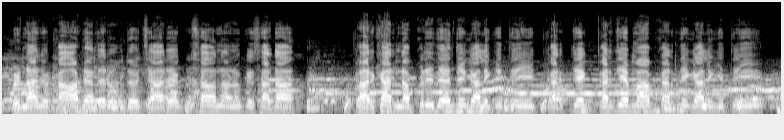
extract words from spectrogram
ਪਿੰਡਾਂ 'ਚੋਂ ਕਾਫਿਆਂ ਦੇ ਰੂਪ ਦੇ ਵਿੱਚ ਆ ਰਿਹਾ ਗੁੱਸਾ ਉਹਨਾਂ ਨੂੰ ਕਿ ਸਾਡਾ ਘਰ ਘਰ ਨੌਕਰੀ ਦੇਣ ਦੀ ਗੱਲ ਕੀਤੀ, ਕਰਜ਼ੇ ਕਰਜ਼ੇ ਮਾਫ ਕਰਨ ਦੀ ਗੱਲ ਕੀਤੀ।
